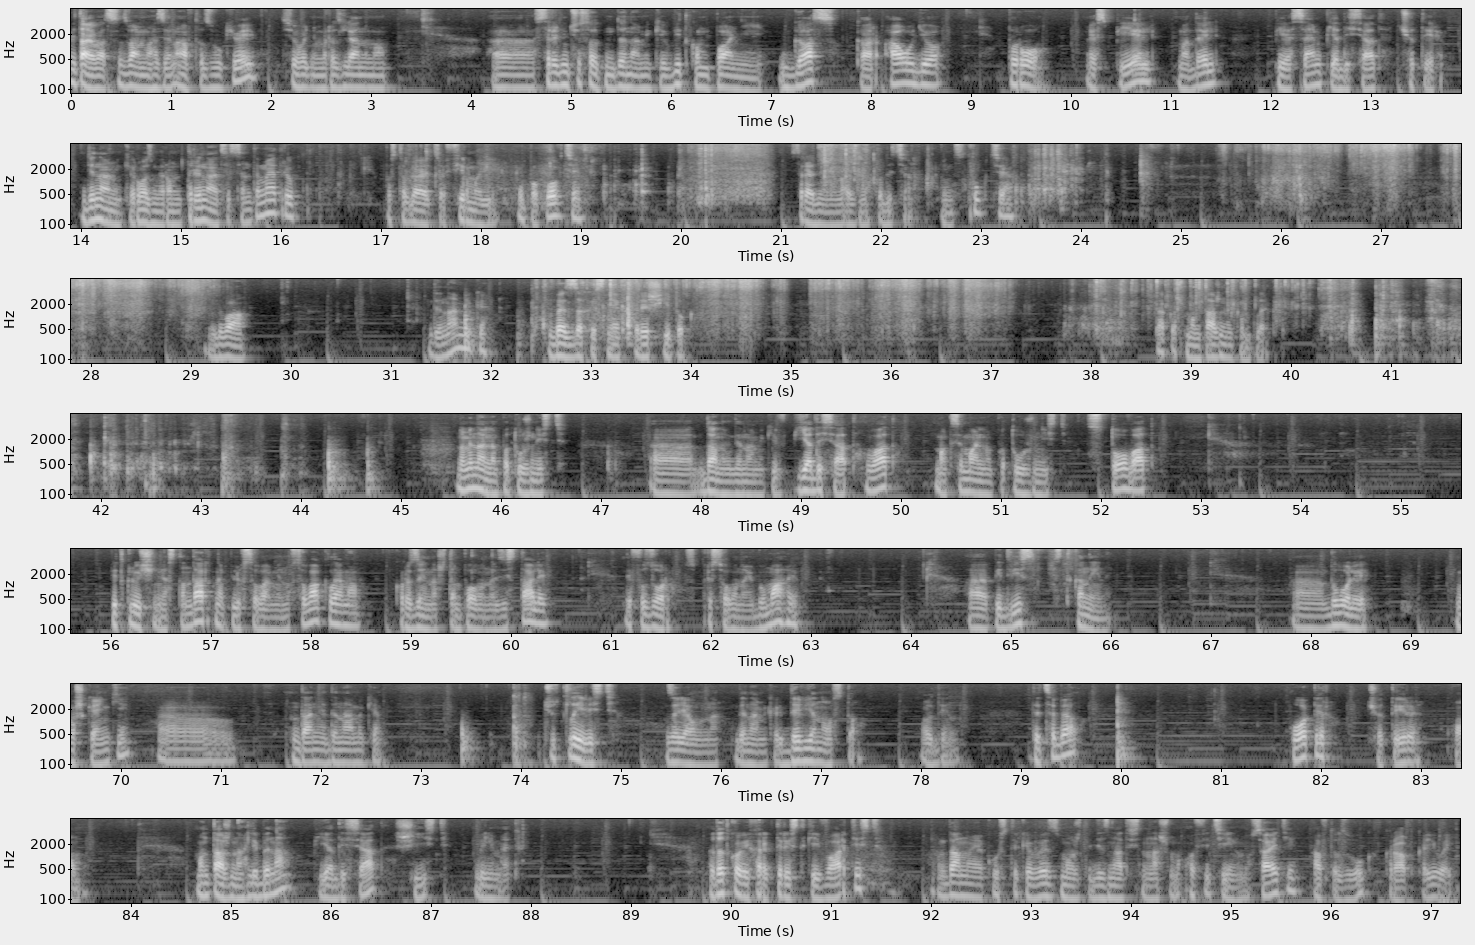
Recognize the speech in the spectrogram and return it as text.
Вітаю вас! З вами магазин «Автозвук.UA». Сьогодні ми розглянемо е, середньочастотні динаміки від компанії GAS Car Audio Pro SPL модель PSM54. Динаміки розміром 13 см. Поставляються в фірмовій упаковці. Всередині у нас знаходиться інструкція. Два динаміки без захисних решіток. Також монтажний комплект. Номінальна потужність е, даних динаміків 50 Вт, максимальна потужність 100 Вт. Підключення стандартне, плюсова мінусова клема, корзина штампована зі сталі, дифузор з пресованої бумаги, е, підвіз з тканини. Е, Доволі важкенькі е, дані динаміки. Чутливість заявлена в динаміках 91 дБ. Опір 4 Ом. Монтажна глибина 56 мм. Додаткові характеристики і вартість даної акустики ви зможете дізнатися на нашому офіційному сайті автозвук.ua.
